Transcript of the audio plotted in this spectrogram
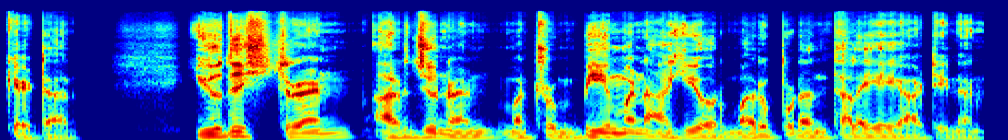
கேட்டார். யுதிஷ்டிரன் அர்ஜுனன் மற்றும் பீமன் ஆகியோர் மறுப்புடன் தலையை ஆட்டினர்.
